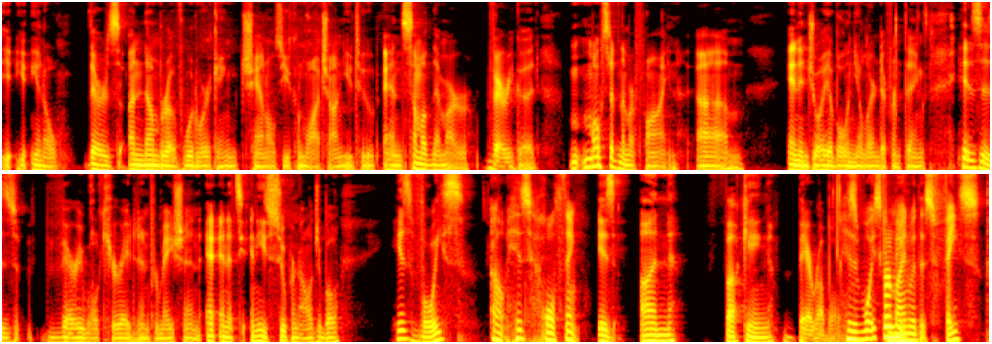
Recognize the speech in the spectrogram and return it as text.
you, you know, there's a number of woodworking channels you can watch on YouTube, and some of them are very good. Most of them are fine um, and enjoyable, and you'll learn different things. His is very well curated information, and, and it's and he's super knowledgeable. His voice oh, his whole thing. is unfucking bearable. His voice For me. combined with his face.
